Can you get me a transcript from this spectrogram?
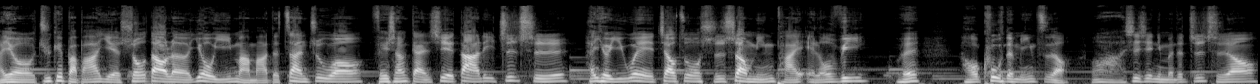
还有 GK 爸爸也收到了幼仪妈妈的赞助哦，非常感谢大力支持。还有一位叫做时尚名牌 LV，喂，好酷的名字哦！哇，谢谢你们的支持哦。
